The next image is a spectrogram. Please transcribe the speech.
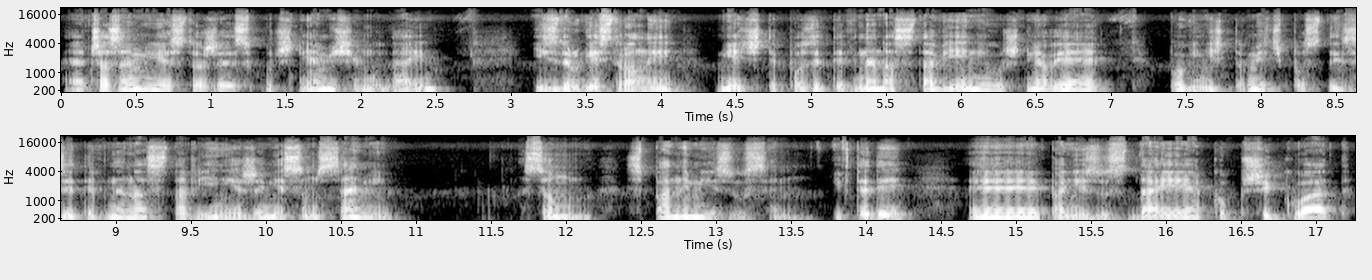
E, czasami jest to, że z uczniami się udaje. I z drugiej strony mieć te pozytywne nastawienie. Uczniowie powinni to mieć pozytywne nastawienie, że nie są sami, są z Panem Jezusem. I wtedy e, Pan Jezus daje jako przykład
